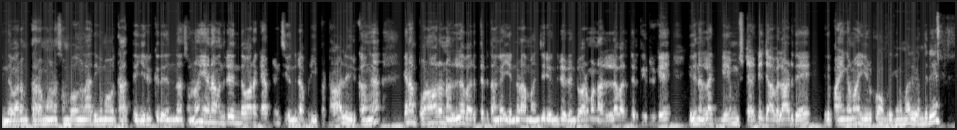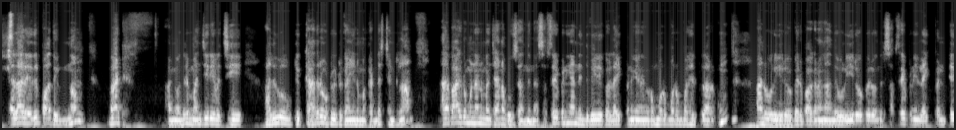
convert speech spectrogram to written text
இந்த வாரம் தரமான சம்பவங்கள் அதிகமாக காத்து இருக்குதுன்னு தான் சொன்னோம். ஏன்னா வந்துட்டு இந்த வாரம் கேப்டன்சி வந்துட்டு அப்படிப்பட்ட ஆள் இருக்காங்க. ஏன்னா போன வாரம் நல்ல வறுத்தெடுத்தாங்க. என்னடா மஞ்சரி வந்துட்டு ரெண்டு வாரமா நல்லா வறுத்தெடுத்துட்டு இருக்கு. இது நல்ல கேம் ஸ்ட்ராட்டஜா விளையாடுது. இது பயங்கரமா இருக்கும் அப்படிங்கிற மாதிரி வந்துட்டு எல்லாரும் எதிர்பார்த்துட்டு இருந்தோம். பட் அங்க வந்துட்டு மஞ்சரியை வச்சு அழுவ விட்டு கதற விட்டுட்டு இருக்காங்க நம்ம கண்டஸ்டன்ட்லாம் அதை பார்க்க முன்னாடி நம்ம சேனல் புதுசாக இருந்தேன் சப்ஸ்கிரைப் பண்ணி அந்த இந்த வீடியோ லைக் பண்ணுங்க. எனக்கு ரொம்ப ரொம்ப ரொம்ப ஹெல்ப்ஃபுல்லாக இருக்கும். அண்ட் ஒரு இருபது பேர் பார்க்குறாங்க. அந்த ஒரு இருபது பேர் வந்து சப்ஸ்கிரைப் பண்ணி லைக் பண்ணிட்டு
